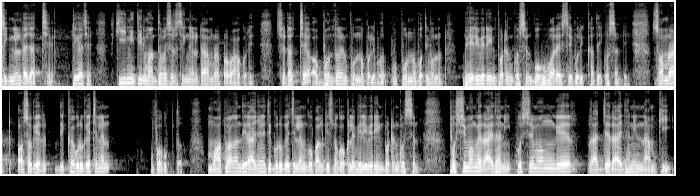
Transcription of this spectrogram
সিগন্যালটা যাচ্ছে, ঠিক আছে? কী নীতির মাধ্যমে সেটা সিগন্যালটা আমরা প্রবাহ করি? সেটা হচ্ছে অভ্যন্তরীণ পূর্ণ পূর্ণ প্রতিফলন। ভেরি ভেরি ইম্পর্টেন্ট কোশ্চেন বহুবার এসছে এই পরীক্ষাতে এই কোশ্চেনটি সম্রাট অশোকের দীক্ষাগুরু কে ছিলেন? উপগুপ্ত। মহাত্মা গান্ধী রাজনৈতিক গুরুকে ছিলেন Gopal Krishna Gokhale very very important question পশ্চিমবঙ্গের রাজধানী, পশ্চিমবঙ্গের রাজ্যের রাজধানীর নাম কি?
